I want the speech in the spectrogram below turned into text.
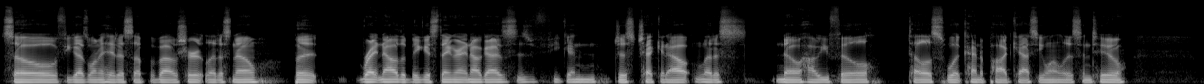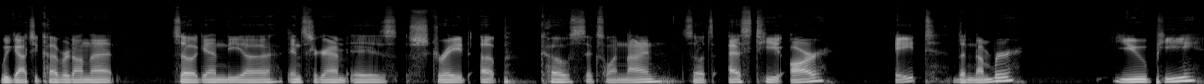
So if you guys want to hit us up about a shirt, let us know. But right now, the biggest thing right now, guys, is if you can just check it out and let us know how you feel. Tell us what kind of podcast you want to listen to. We got you covered on that. So again, the uh, Instagram is straight up co six one nine. So it's S T R eight the number U P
